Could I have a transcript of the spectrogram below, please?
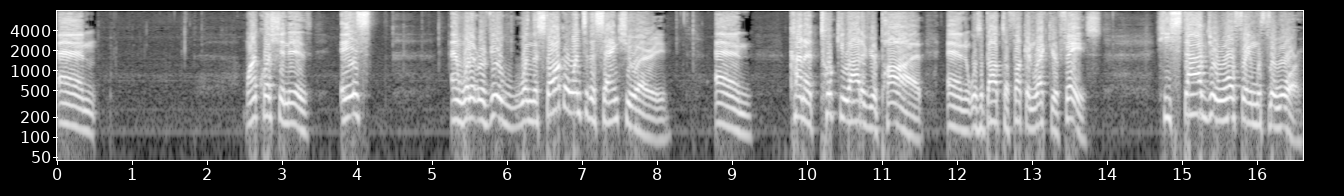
And my question is, is and what it revealed when the stalker went to the sanctuary and kind of took you out of your pod and was about to fucking wreck your face, he stabbed your warframe with the war.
